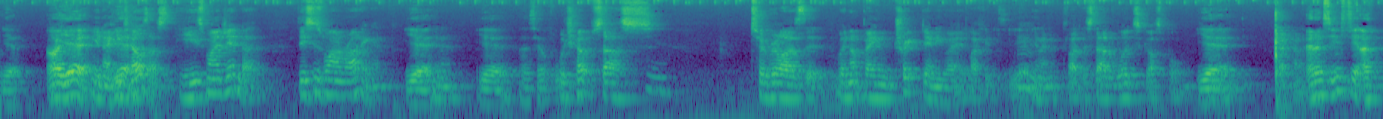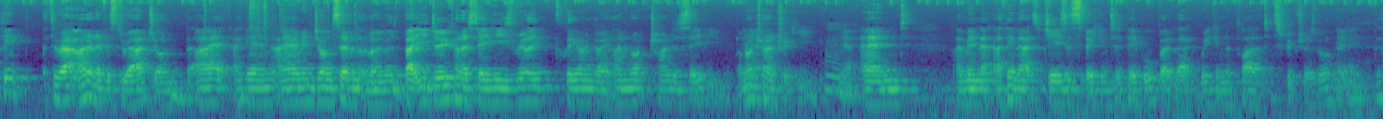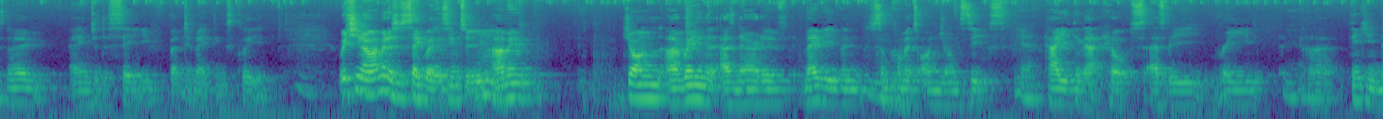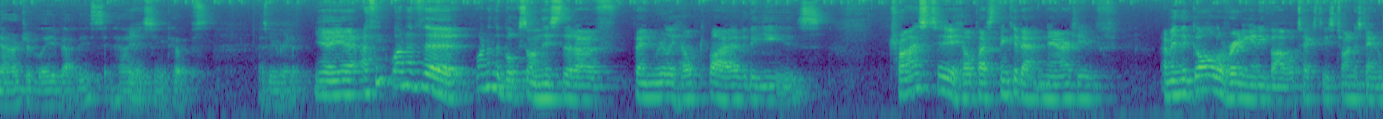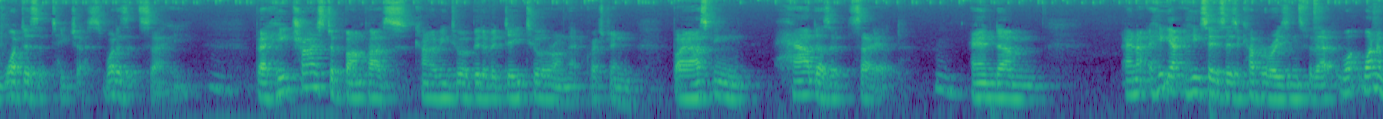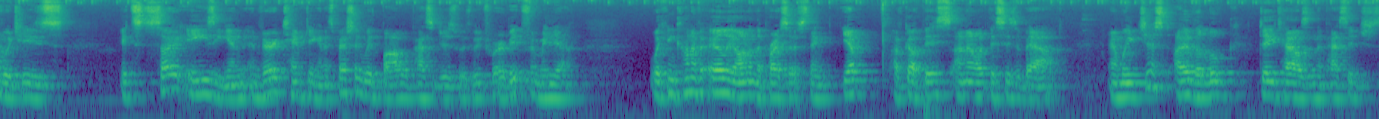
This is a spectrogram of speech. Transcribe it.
yeah. Oh yeah, You know, he yeah. tells us, here's my agenda. This is why I'm writing it. Yeah, You know, yeah, that's helpful. which helps us to realise that we're not being tricked anyway. Like it's, Yeah. you know, like the start of Luke's gospel. Yeah, kind of and it's interesting. I think throughout. I don't know if it's throughout John, but I again I am in John seven at the moment. But you do kind of see he's really clear and going. I'm not trying to deceive you. I'm not Yeah. trying to trick you. Mm. Yeah. And I mean, I think that's Jesus speaking to people, but that we can apply that to Scripture as well. Yeah. there's no aim to deceive, but to make things clear. Which you know, I'm going to just segue this into. Mm. I mean, John, uh, reading it as narrative, maybe even some Mm. comments on John six. Yeah. How you think that helps as we read, Yeah. uh, thinking narratively about this, and how Yes. you think it helps as we read it. Yeah, yeah. I think one of the one of the books on this that I've been really helped by over the years tries to help us think about narrative. I mean, the goal of reading any Bible text is to understand what does it teach us, what does it say. But he tries to bump us kind of into a bit of a detour on that question by asking, how does it say it? Hmm. And um, and he, he says there's a couple of reasons for that. One of which is it's so easy and, and very tempting, and especially with Bible passages with which we're a bit familiar, we can kind of early on in the process think, yep, I've got this, I know what this is about. And we just overlook details in the passage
